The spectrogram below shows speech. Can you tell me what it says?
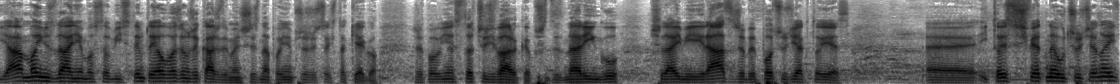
ja moim zdaniem osobistym, to ja uważam, że każdy mężczyzna powinien przeżyć coś takiego, że powinien stoczyć walkę na ringu przynajmniej raz, żeby poczuć jak to jest. E, I to jest świetne uczucie, no i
